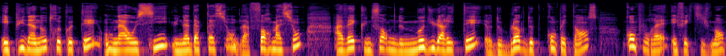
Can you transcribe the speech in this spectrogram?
Et puis d'un autre côté, on a aussi une adaptation de la formation avec une forme de modularité, de bloc de compétences qu'on pourrait effectivement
